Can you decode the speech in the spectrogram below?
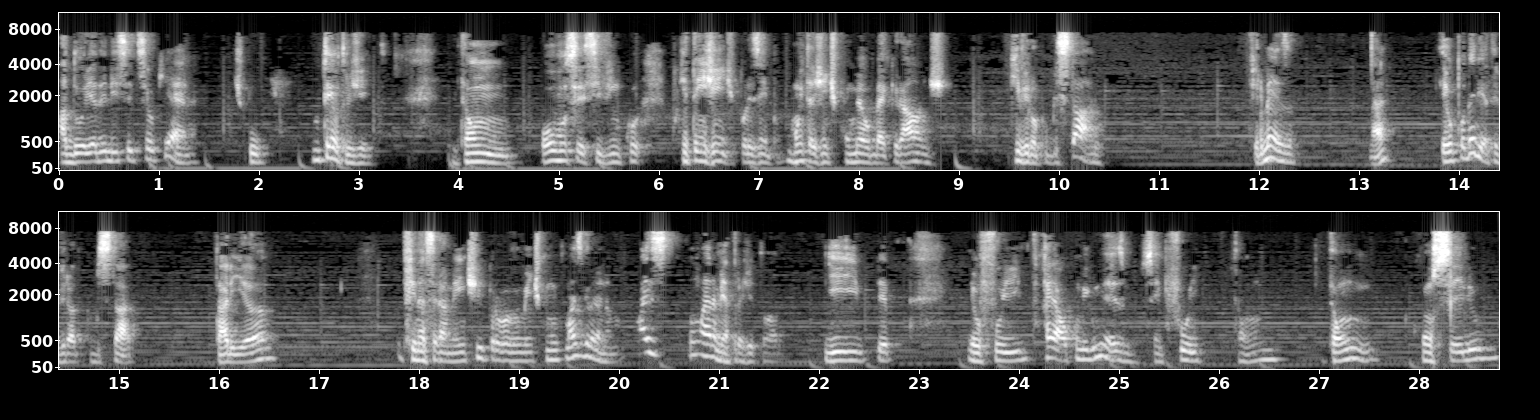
a dor e a delícia de ser o que é, né? Tipo, não tem outro jeito. Então, ou você se vincula. Porque tem gente, por exemplo, muita gente com o meu background que virou publicitário. Firmeza, né? Eu poderia ter virado publicitário. Estaria financeiramente provavelmente com muito mais grana. Mas não era minha trajetória. E eu fui real comigo mesmo, sempre fui. Então, então conselho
